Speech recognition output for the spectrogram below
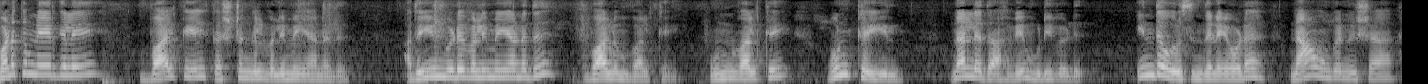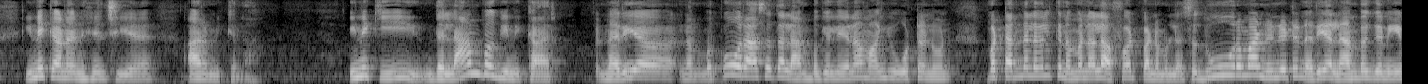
வணக்கம் நேர்களே. வாழ்க்கையில் கஷ்டங்கள் வலிமையானது. அதையும் விட வலிமையானது வாழும் வாழ்க்கை. உன் வாழ்க்கை உன் கையில் நல்லதாகவே முடிவெடு. இந்த ஒரு சிந்தனையோட நான் உங்கள் நிஷா. இன்னைக்கான நிகழ்ச்சியை ஆரம்பிக்கலாம். இன்னைக்கு இந்த லாம்பகினி கார் நிறையா நமக்கும் ஒரு ஆசை தான் லாம்பகினியெல்லாம் வாங்கி ஓட்டணும்னு. பட் அந்த லெவலுக்கு நம்மளால் அஃபோர்ட் பண்ண முடியல. ஸோ தூரமாக நின்றுட்டு நிறையா லாம்பகினியே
